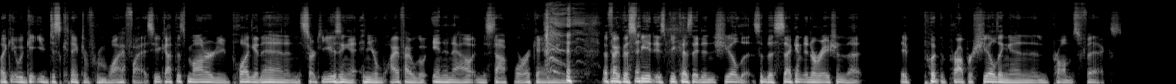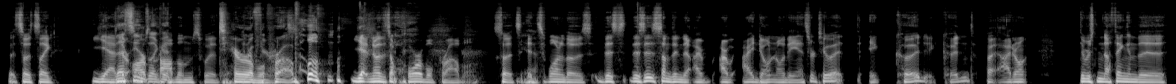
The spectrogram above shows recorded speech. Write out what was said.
Like it would get you disconnected from Wi-Fi. So you got this monitor, you plug it in and start using it, and your Wi-Fi would go in and out and stop working. And affect the speed is because they didn't shield it. So the second iteration of that, they put the proper shielding in, and the problem's fixed. But so it's like, yeah, That there are like a problems with Terrible problem. Yeah, no, that's a horrible problem. So it's Yeah. it's one of those. This this is something that I, I I don't know the answer to it. It could, it couldn't, but I don't. There was nothing in the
